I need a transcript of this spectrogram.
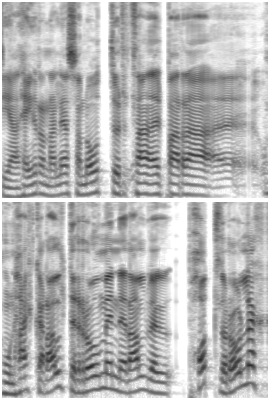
Því að heyra hann að lesa nótur, það er bara hún hækkar aldrei róminn, er alveg pollróleg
